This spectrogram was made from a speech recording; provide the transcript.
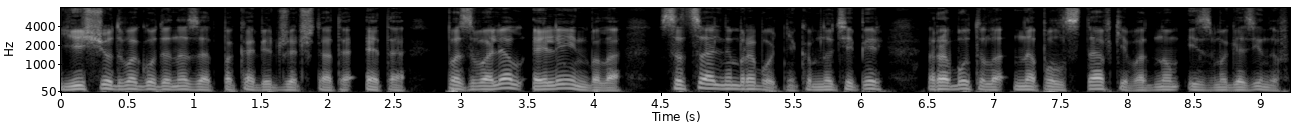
Еще два года назад, пока бюджет штата это позволял, Элейн была социальным работником, но теперь работала на полставки в одном из магазинов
